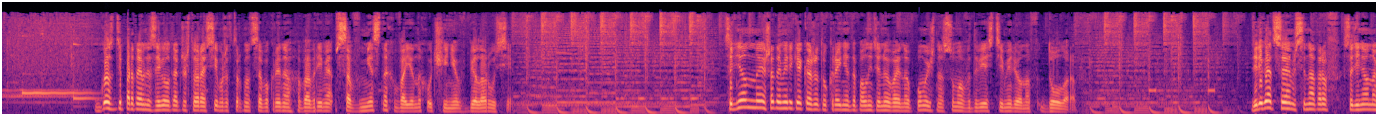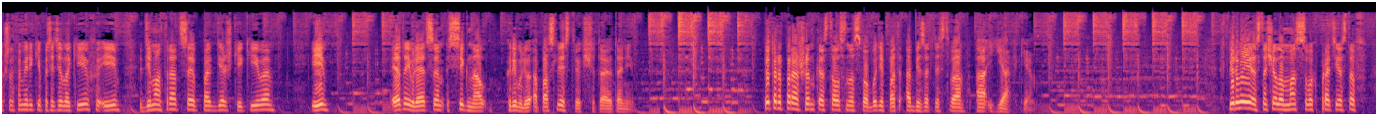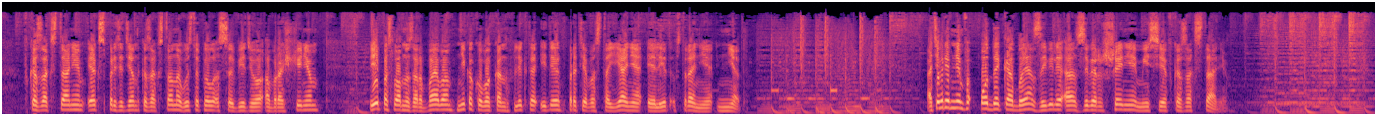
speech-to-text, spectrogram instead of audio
Госдепартамент заявил также, что Россия может вторгнуться в Украину во время совместных военных учений в Беларуси. Соединенные Штаты Америки окажут Украине дополнительную военную помощь на сумму в 200 миллионов долларов. Делегация сенаторов Соединенных Штатов Америки посетила Киев и демонстрация поддержки Киева, и это является сигнал Кремлю о последствиях, считают они. Петр Порошенко остался на свободе под обязательства о явке. Впервые с начала массовых протестов в Казахстане экс-президент Казахстана выступил с видеообращением и, по словам Назарбаева, никакого конфликта или противостояния элит в стране нет. А тем временем в ОДКБ заявили о завершении миссии в Казахстане.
